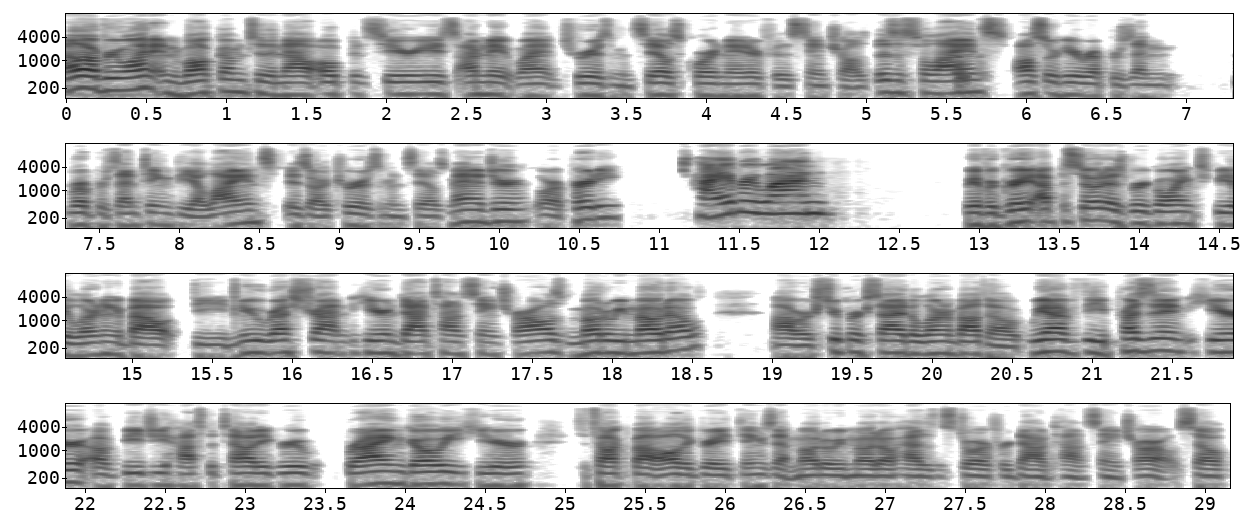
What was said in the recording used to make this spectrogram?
Hello, everyone, and welcome to the Now Open series. I'm Nate Went, Tourism and Sales Coordinator for the St. Charles Business Alliance. Also here represent, representing the Alliance is our Tourism and Sales Manager, Laura Purdy. Hi, everyone. We have a great episode as we're going to be learning about the new restaurant here in downtown St. Charles, Moto Imoto. Uh, we're super excited to learn about. So we have the president here of BG Hospitality Group, Brian Goewey, here to talk about all the great things that Moto Imoto has in store for downtown St. Charles. So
